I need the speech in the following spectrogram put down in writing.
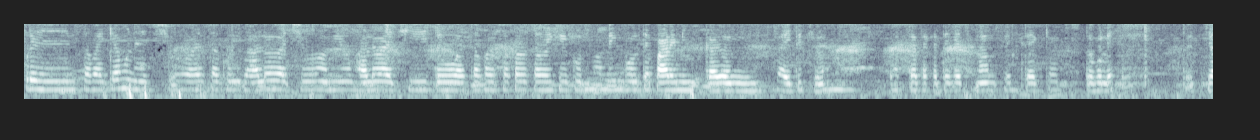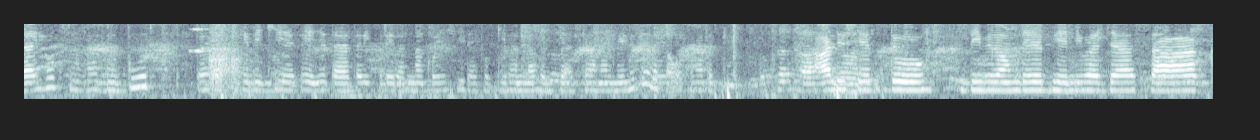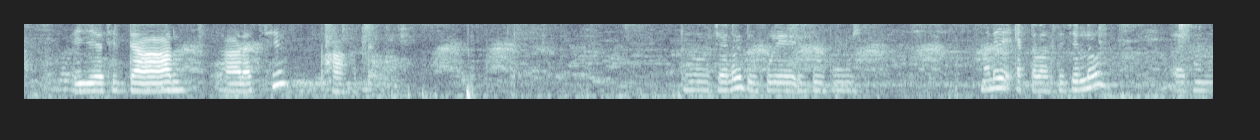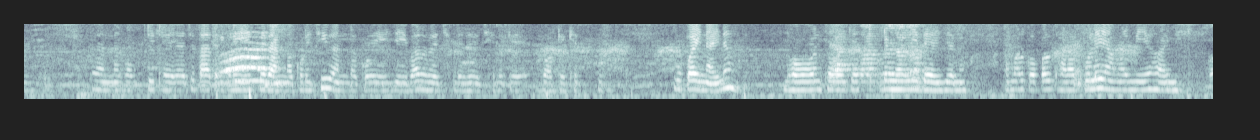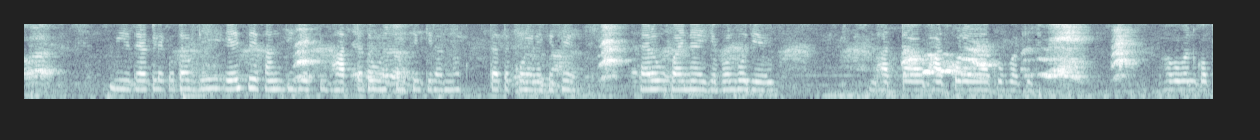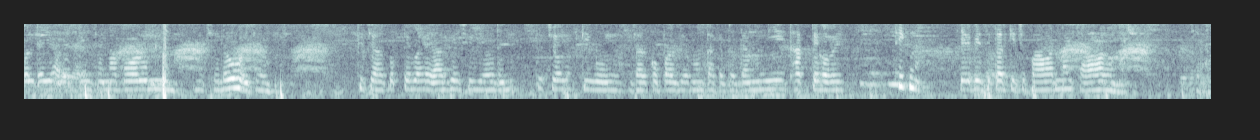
Friend সবাই কেমন আছো? আশা করি ভালো আছো, আমিও ভালো আছি। তো সকাল সকাল সবাইকে গুড মর্নিং বলতে পারিনি, কারণ বাড়িতে ছিলাম। ডাক্তার দেখাতে গেছিলাম, শরীরটা একটু অসুস্থ বলে। তো যাই হোক, শুভ দুপুর। কাছ থেকে দেখিয়ে এসে এই যে তাড়াতাড়ি করে রান্না করেছি। দেখো কী রান্না হয়েছে। আজকে আমার মেনুতে দেখাবো তোমাদেরকে। আলু সেদ্ধ। ডিমের অমলেট ভেন্ডি ভাজা, শাক, এই যে আছে ডাল আর আছে ভাত। তো চলো দুপুরে, দুপুর মানে একটা বাজতে চলল। এখন রান্না কমপ্লিট হয়ে গেছে। তাড়াতাড়ি করে এসে রান্না করেছি। রান্না করে এই যে এবার ছেলেদের ছেলেকে বটে খেতে। উপায় নাই না। ভগবান সবাইকে একটা করে মেয়ে দেয় যেন। আমার কপাল খারাপ বলেই আমার মেয়ে হয়নি। মেয়ে থাকলে কোথাও গিয়ে এসে শান্তি যে একটু ভাতটা তো বসিয়েছে, কি রান্নাটা তো করে রেখেছে, তারও উপায় নাই যে বলব যে ভাতটা ভাত করে রাখুক বা কিছু। ভগবান কপালটাই হারাপ দিয়েছে না বড় ছেলেও হয়েছে। একটু চার করতে পারে, আগে ছুঁই হয়নি তো চলো, কী বলব, যার কপাল যেমন তাকে তো তেমন নিয়েই থাকতে হবে। ঠিক না? এর বেশি তার কিছু পাওয়ার নাই, চাওয়ারও না চলো।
